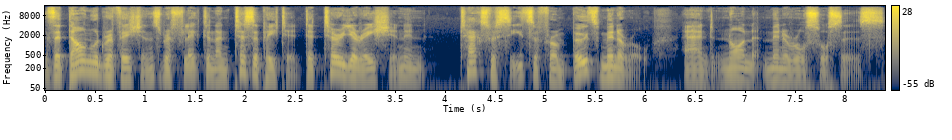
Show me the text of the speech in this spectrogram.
the downward revisions reflect an anticipated deterioration in tax receipts from both mineral and non mineral sources.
